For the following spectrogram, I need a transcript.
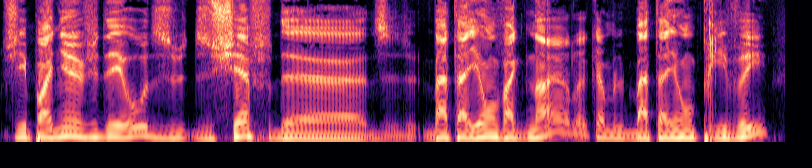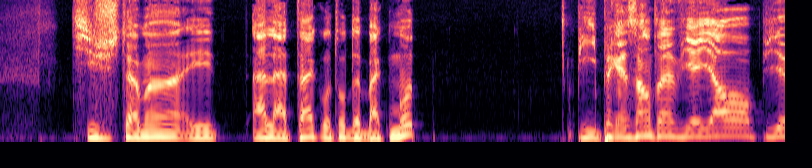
J'ai pogné une vidéo du, du chef de, du, du bataillon Wagner, là, comme le bataillon privé, qui justement est à l'attaque autour de Bakhmut. Puis il présente un vieillard, puis un,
